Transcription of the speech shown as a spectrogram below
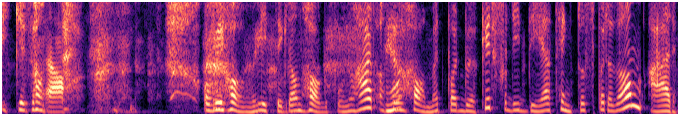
Ikke sant? Ja. Og vi har med litt grann hageporno her. Altså, Ja. Vi har med et par bøker, fordi det jeg tenkte å spørre deg om, er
